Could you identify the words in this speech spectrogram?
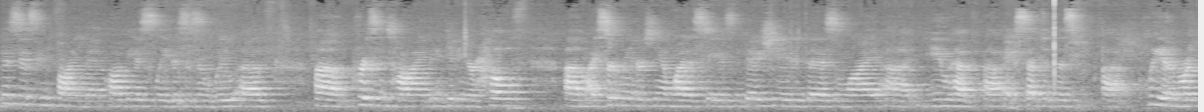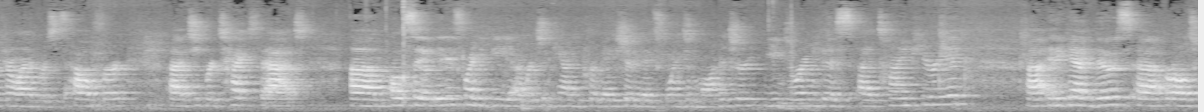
This is confinement. Obviously, this is in lieu of um, prison time and given your health. Um, I certainly understand why the state has negotiated this and why uh, you have uh, accepted this uh, plea in North Carolina versus Alford uh, to protect that. Um, Also, it is going to be a Richland County probation that's going to monitor you during this uh, time period. Uh, And again, those are all to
